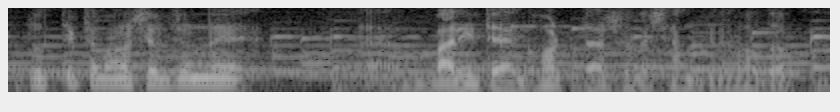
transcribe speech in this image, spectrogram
তো প্রত্যেকটা মানুষের জন্যে বাড়িটা, ঘরটা আসলে শান্তির হওয়া দরকার।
